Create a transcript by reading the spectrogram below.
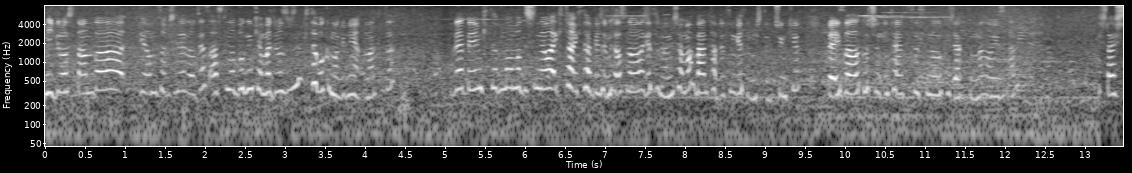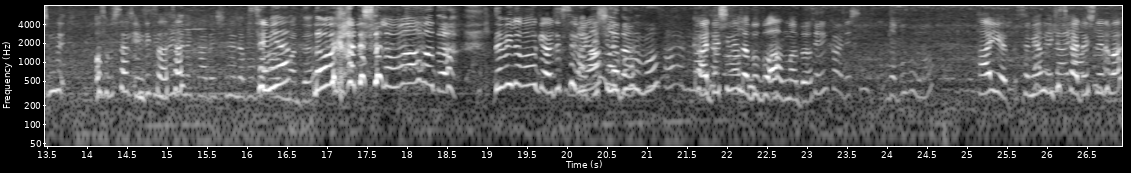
Migros'tan da yanımıza bir şeyler alacağız. Aslında bugünkü amacımız bizim kitap okuma günü yapmaktı. Ve benim kitabım olmadığı için ne var? İki tane kitap getirmiş. Aslında bana getirmemiş ama ben tabletimi getirmiştim. Çünkü Beyza Alkoç'un internet sitesinden okuyacaktım ben o yüzden. İşte şimdi otobüsten indik zaten. Kardeşine de bu Semiha, almadı. lavabo kardeşine lavabo almadı. Demin lavabo gördük, Semiha Kardeşi almadı. lavabo mu? Kardeşine lavabo almadı. Senin kardeşin lavabo mu? Hayır, Semiha'nın ikiz kardeşleri var.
